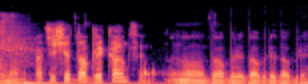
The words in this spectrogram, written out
No. Znaczy się dobry koncert. no, dobry, dobry, dobry.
